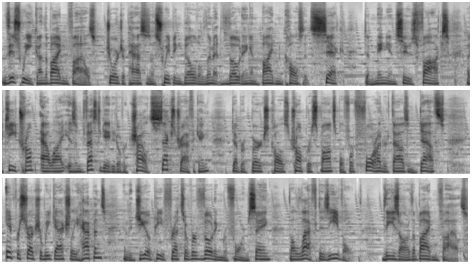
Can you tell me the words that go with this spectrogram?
This week on the Biden files, Georgia passes a sweeping bill to limit voting, and Biden calls it sick. Dominion sues Fox. A key Trump ally is investigated over child sex trafficking. Deborah Birx calls Trump responsible for 400,000 deaths. Infrastructure Week actually happens, and the GOP frets over voting reform, saying the left is evil. These are the Biden files.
